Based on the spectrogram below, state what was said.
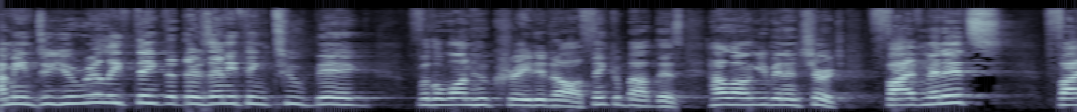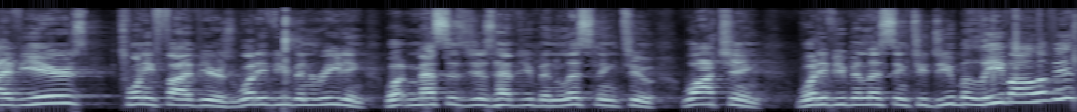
I mean, do you really think that there's anything too big for the one who created it all? Think about this. How long you been in church? Five minutes? Five years? 25 years? What have you been reading? What messages have you been listening to? Watching? What have you been listening to? Do you believe all of it?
